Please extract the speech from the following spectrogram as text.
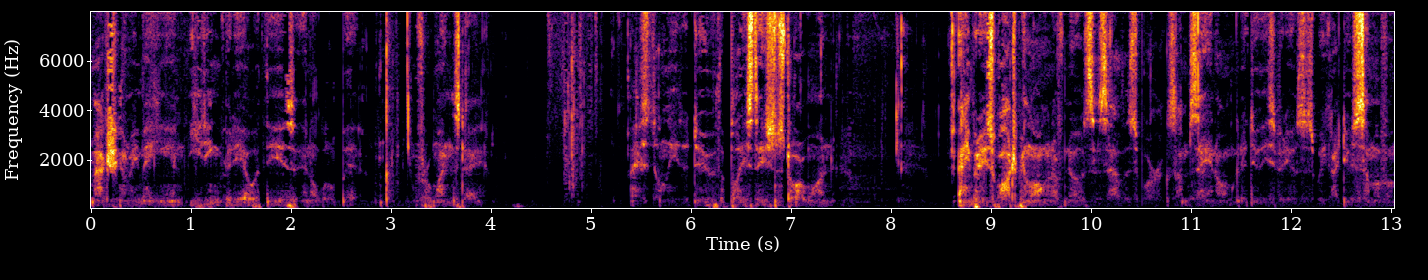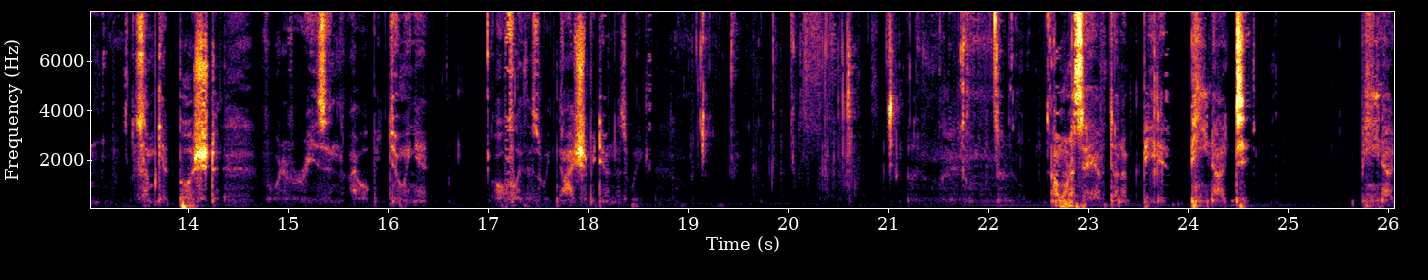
I'm actually going to be making an eating video with these in a little bit for Wednesday. I still need to do the PlayStation Store one. Anybody who's watched me long enough knows this how this works. I'm saying, oh, I'm going to do these videos this week. I do some of them. Some get pushed for whatever reason. I will be doing it hopefully this week. No, I should be doing this week. I want to say I've done a peanut peanut peanut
